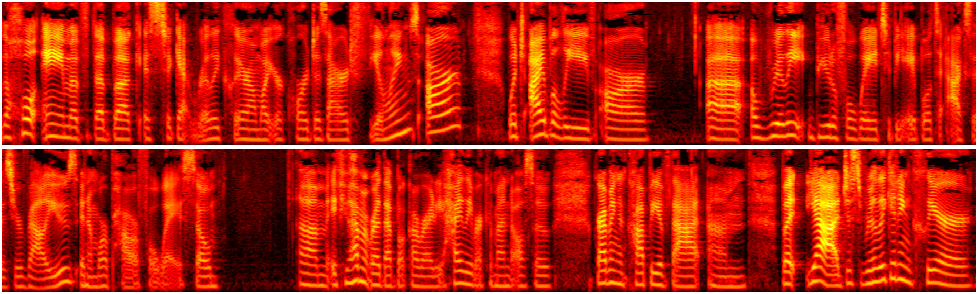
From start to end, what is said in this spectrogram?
the whole aim of the book is to get really clear on what your core desired feelings are, which I believe are uh, a really beautiful way to be able to access your values in a more powerful way. So, um, if you haven't read that book already, highly recommend also grabbing a copy of that. Um, but yeah, just really getting clear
